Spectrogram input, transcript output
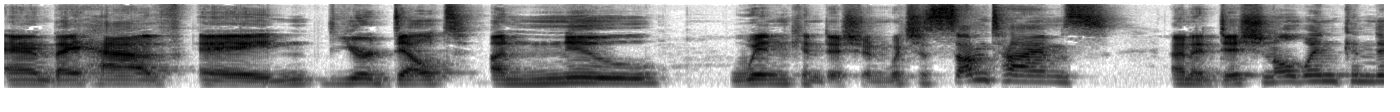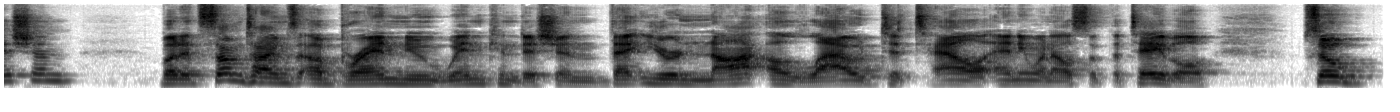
and they have a you're dealt a new win condition, which is sometimes an additional win condition, but it's sometimes a brand new win condition that you're not allowed to tell anyone else at the table. So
